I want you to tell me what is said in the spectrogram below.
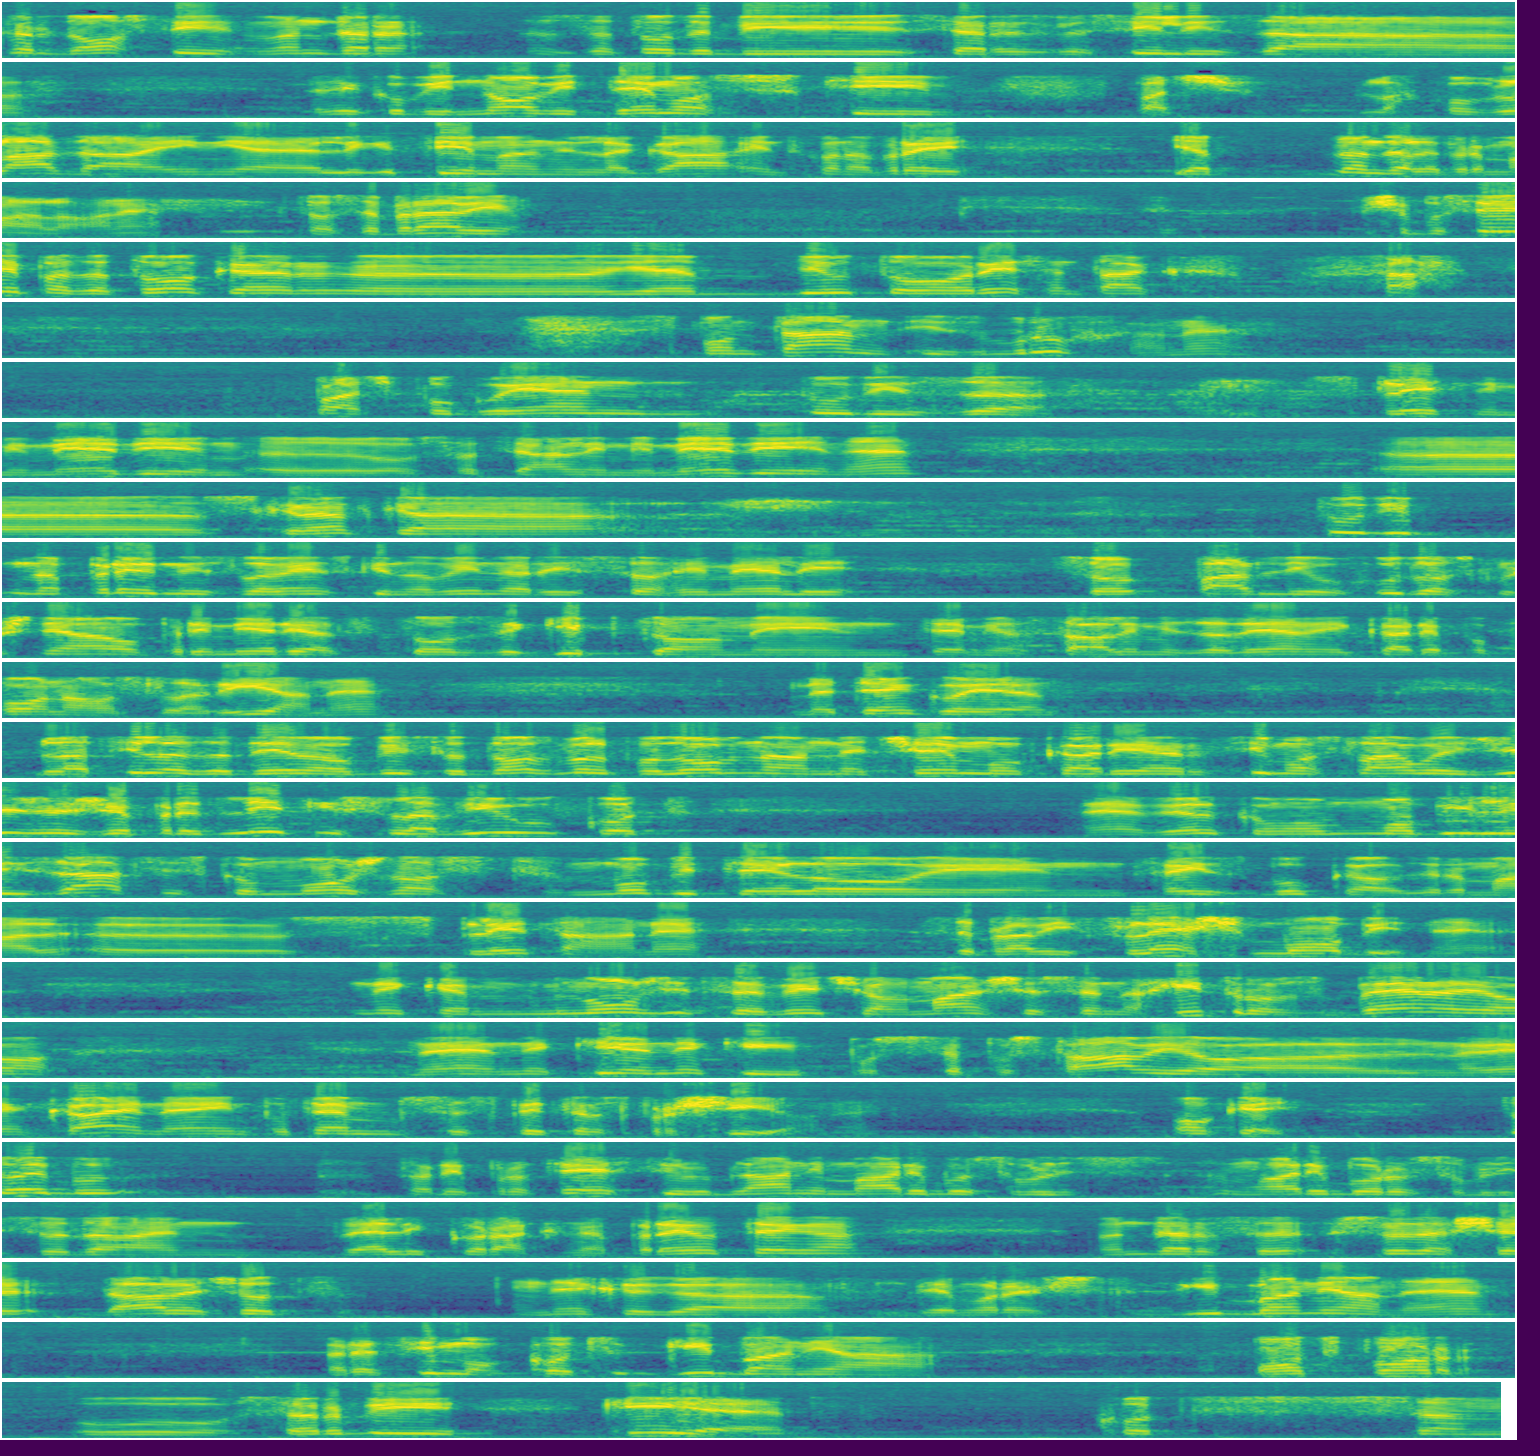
kar dosti, vendar zato, da bi se razglasili za rekel bi, novi demos, ki pač lahko vlada in je legitimen in lega in tako naprej, je vendarle premalo. Ne? To se pravi, še posebej pa zato, ker uh, je bil to resen tak ha, spontan izbruh, pač pogojen tudi z spletnimi mediji, uh, socialnimi mediji. Ne? Uh, skratka, tudi napredni slovenski novinari so imeli, so padli v hudo skušnjavo primerjati to z Egiptom in temi ostalimi zadevami, kar je popolna oslarija. Medtem ko je bila cela zadeva v bistvu dosti bolj podobna nečemu, kar je recimo Slavoj Žiže že pred leti slavil kot ne, veliko mobilizacijsko možnost mobitelov in Facebooka oziroma uh, spleta. Ne, se pravi flash mobi, ne? neke množice, večje ali manjše, se na hitro zberejo, ne? nekje neki se postavijo, ne vem kaj, ne? in potem se spet razprašijo. Okay. To je bil torej, protesti v Ljubljani, Maribor so bili, Maribor so bili seveda en velik korak naprej od tega, vendar se seveda še daleč od nekega, da moramo reči, gibanja, ne? recimo kot gibanja odpor v Srbiji ki je, kot sem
